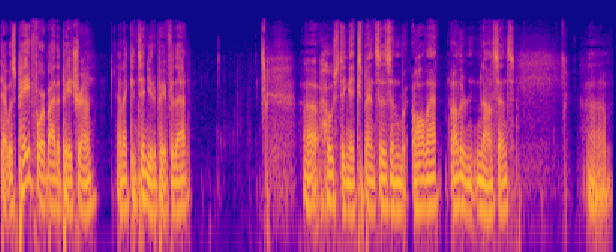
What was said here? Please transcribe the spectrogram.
that was paid for by the Patreon, and I continue to pay for that. Uh, hosting expenses and all that other nonsense. Um,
